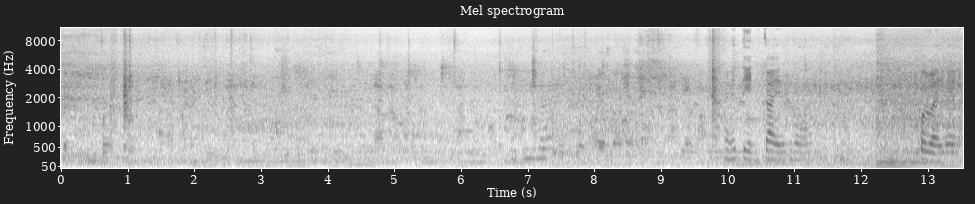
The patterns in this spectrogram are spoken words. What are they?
เป็นเติมแล้วอันนี้ตีนไก่เลยพี่น้องเปื่อยเลยนะ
